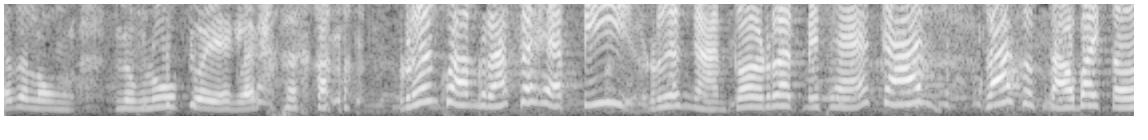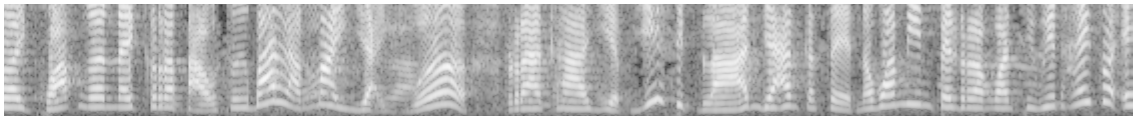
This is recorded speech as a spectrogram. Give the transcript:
ก็จะลงลงรูปตัวเองแล้วกันนะคะ เรื่องความรักก็แฮปปี้ เรื่องงานก็เลิศไม่แพ้กัน ล่าสุดสาวใบเตย ควักเงินในกระเป๋าซื้อบ้านหลังใหม่ใหญ่เวอร์ ราคาเหยียบ 20 ล้าน ย่านเกษตรนวมินทร์เป็นรางวัลชีวิตให้ตัวเอ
